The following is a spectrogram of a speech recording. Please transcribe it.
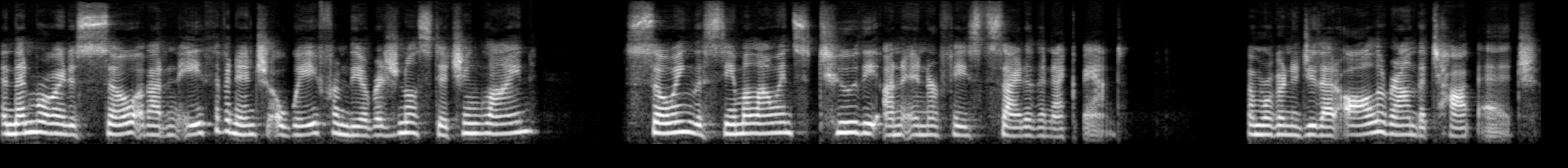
And then we're going to sew about an eighth of an inch away from the original stitching line, sewing the seam allowance to the uninterfaced side of the neckband. And we're going to do that all around the top edge.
